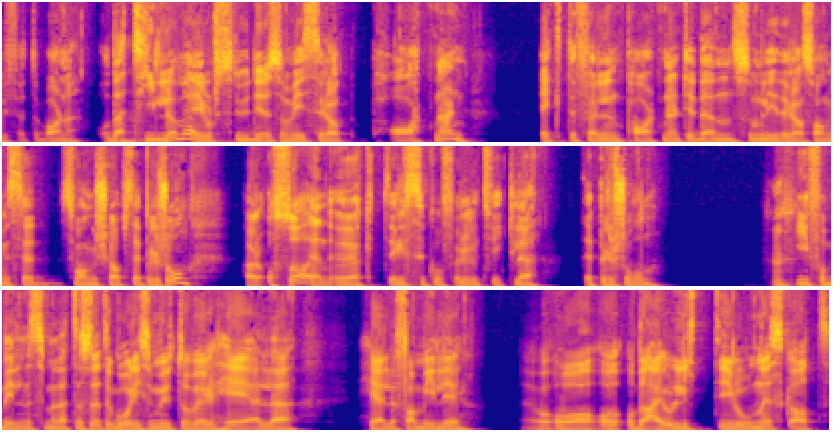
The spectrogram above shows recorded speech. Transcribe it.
ufødte barnet. Og Det er til og med gjort studier som viser at partneren, ektefellen, partner til den som lider av svangerskapsdepresjon, har også en økt risiko for å utvikle depresjon i forbindelse med dette. Så dette går liksom utover hele, hele familier. Og, og, og, det er jo litt ironisk at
